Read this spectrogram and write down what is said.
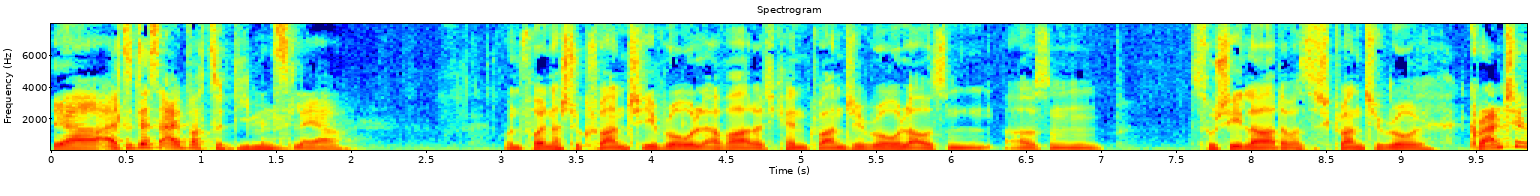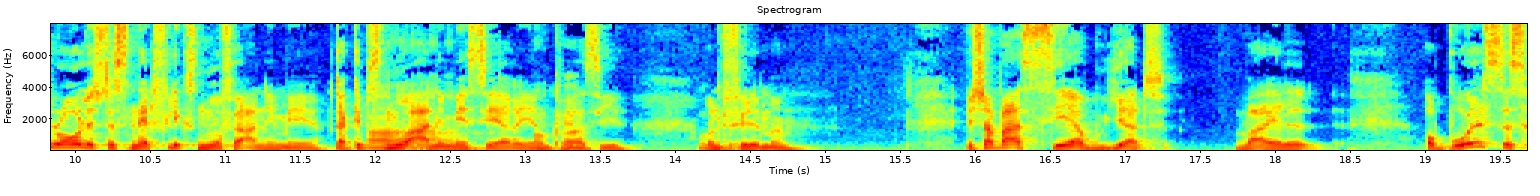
ja, also das einfach zu Demon Slayer. Und vorhin hast du Crunchyroll erwartet. Ich kenne Crunchyroll aus dem, aus dem Sushi-Lader. Was ist Crunchyroll? Crunchyroll ist das Netflix nur für Anime. Da gibt's ah, nur Anime-Serien okay. quasi und. Filme. Ist aber sehr weird, weil obwohl es das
